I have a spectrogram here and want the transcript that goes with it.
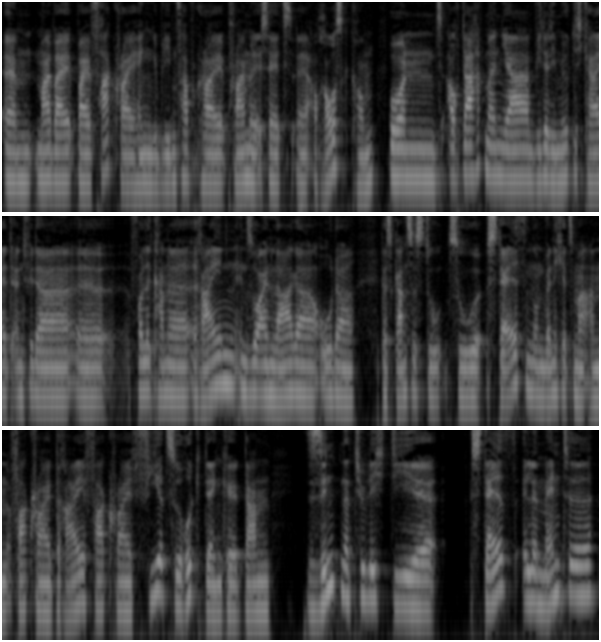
ähm, mal bei, bei Far Cry hängen geblieben. Far Cry Primal ist ja jetzt äh, auch rausgekommen. Und auch da hat man ja wieder die Möglichkeit, entweder äh, volle Kanne rein in so ein Lager oder das Ganze zu, zu stealthen. Und wenn ich jetzt mal an Far Cry 3, Far Cry 4 zurückdenke, dann sind natürlich die Stealth-Elemente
